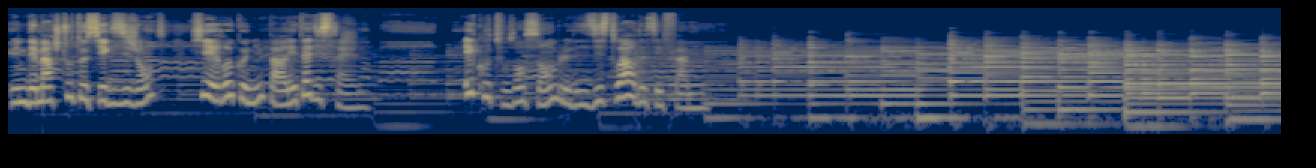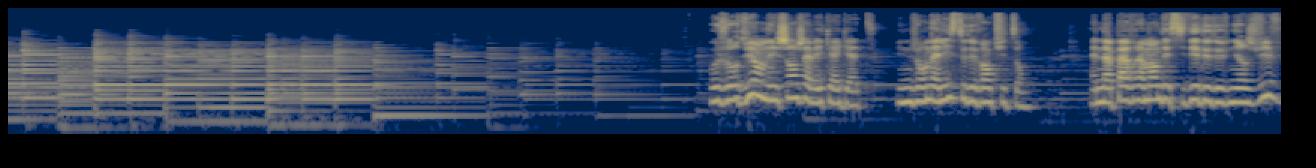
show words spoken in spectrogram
une démarche tout aussi exigeante qui est reconnue par l'État d'Israël. Écoutons ensemble les histoires de ces femmes. Aujourd'hui, on échange avec Agathe une journaliste de 28 ans. Elle n'a pas vraiment décidé de devenir juive,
